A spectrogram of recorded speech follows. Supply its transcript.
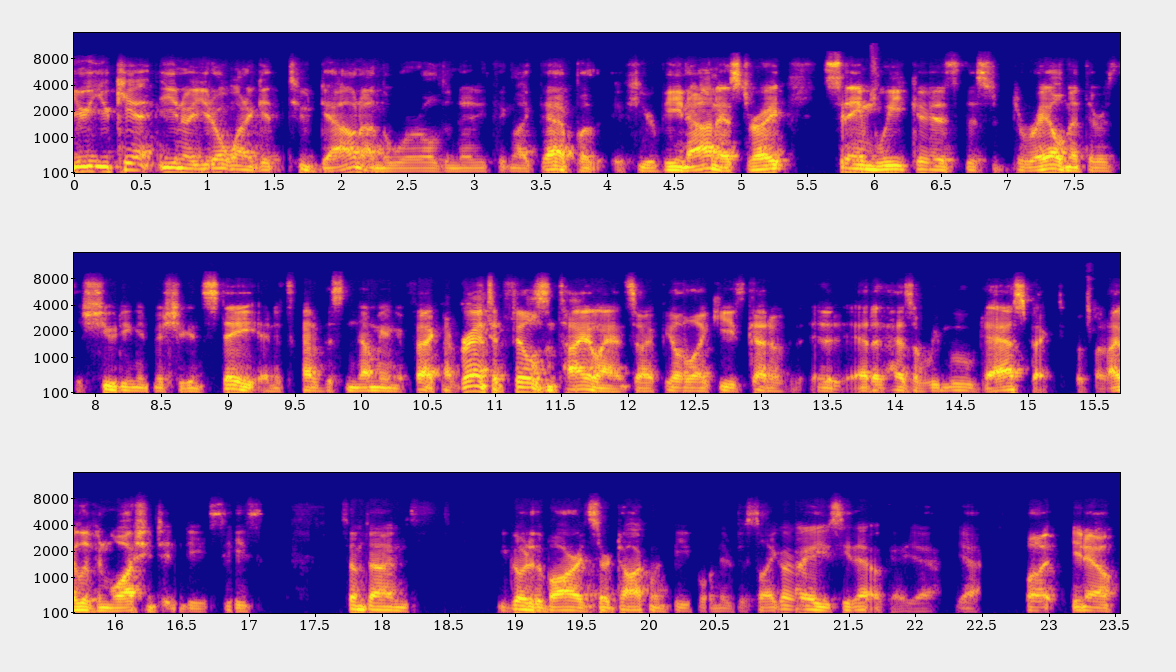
you you can't you know you don't want to get too down on the world and anything like that but if you're being honest right? Same week as this derailment there was the shooting in michigan state and it's kind of this numbing effect. Now granted phil's in thailand so i feel like he's kind of uh, at a, has a removed aspect but, but i live in washington d.c sometimes you go to the bar and start talking with people and they're just like oh hey you see that? Okay yeah yeah. But you know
